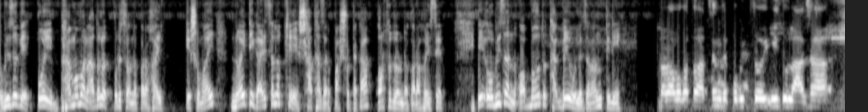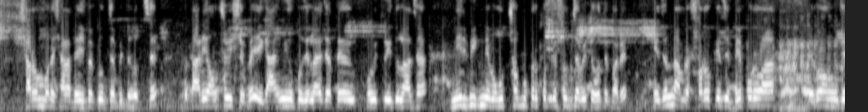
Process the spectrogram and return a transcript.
অভিযোগে ওই ভ্রাম্যমাণ আদালত পরিচালনা করা হয়। এ সময় নয়টি গাড়ি চালককে সাত হাজার পাঁচশো টাকা অর্থদণ্ড করা হয়েছে। এই অভিযান অব্যাহত থাকবে বলে জানান তিনি। আপনারা অবগত আছেন যে পবিত্র ঈদ উল আজহা সাড়ম্বরে সারা দেশব্যাপী উদযাপিত হচ্ছে। তো তারই অংশ হিসেবে এই গাংনী উপজেলায় যাতে পবিত্র ঈদুল আজহা নির্বিঘ্নে এবং উৎসবমুখর পরিবেশ উদযাপিত হতে পারে, এজন্য আমরা সড়কে যে বেপরোয়া এবং যে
